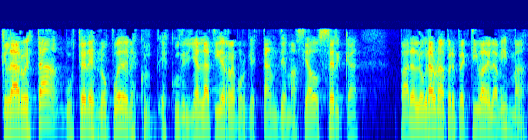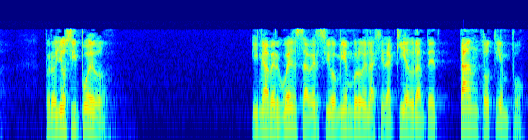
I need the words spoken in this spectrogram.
Claro está, ustedes no pueden escudriñar la Tierra porque están demasiado cerca para lograr una perspectiva de la misma, pero yo sí puedo. Y me avergüenza haber sido miembro de la jerarquía durante tanto tiempo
